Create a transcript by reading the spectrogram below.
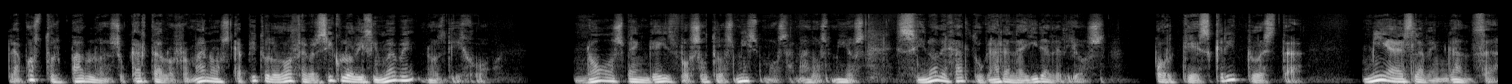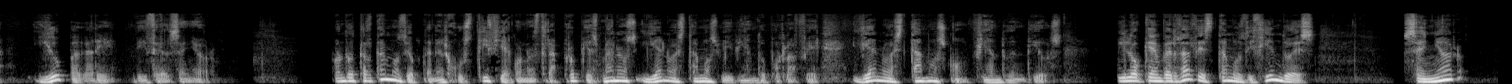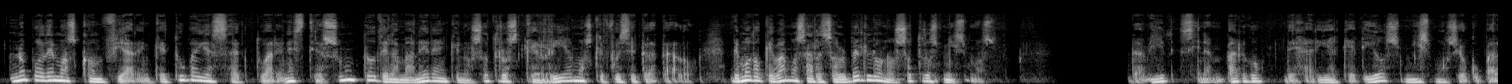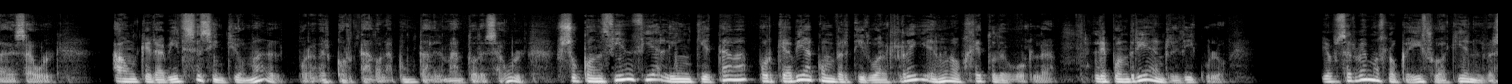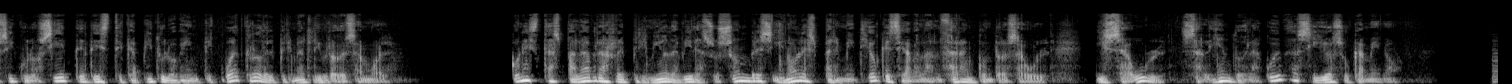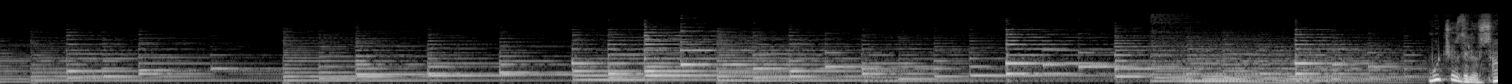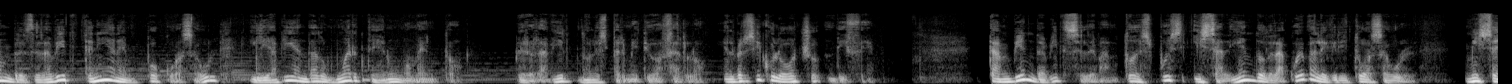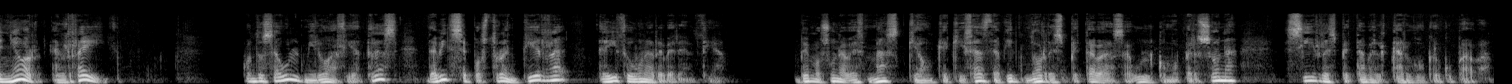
El apóstol Pablo en su carta a los Romanos capítulo 12 versículo 19 nos dijo, No os venguéis vosotros mismos, amados míos, sino dejad lugar a la ira de Dios porque escrito está, mía es la venganza, yo pagaré, dice el Señor. Cuando tratamos de obtener justicia con nuestras propias manos, ya no estamos viviendo por la fe, ya no estamos confiando en Dios. Y lo que en verdad estamos diciendo es, Señor, no podemos confiar en que tú vayas a actuar en este asunto de la manera en que nosotros querríamos que fuese tratado, de modo que vamos a resolverlo nosotros mismos. David, sin embargo, dejaría que Dios mismo se ocupara de Saúl, aunque David se sintió mal por haber cortado la punta del manto de Saúl. Su conciencia le inquietaba porque había convertido al rey en un objeto de burla. Le pondría en ridículo. Y observemos lo que hizo aquí en el versículo 7 de este capítulo 24 del primer libro de Samuel. Con estas palabras reprimió David a sus hombres y no les permitió que se abalanzaran contra Saúl y Saúl, saliendo de la cueva, siguió su camino. Muchos de los hombres de David tenían en poco a Saúl y le habían dado muerte en un momento, pero David no les permitió hacerlo. El versículo 8 dice, también David se levantó después y saliendo de la cueva le gritó a Saúl, Mi señor, el rey. Cuando Saúl miró hacia atrás, David se postró en tierra e hizo una reverencia. Vemos una vez más que aunque quizás David no respetaba a Saúl como persona, sí respetaba el cargo que ocupaba.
